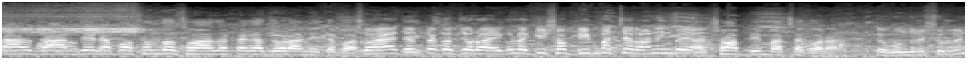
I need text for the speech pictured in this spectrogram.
টাল যার যেটা পছন্দ ছ হাজার টাকা জোড়া নিতে পারবে। ছয় হাজার টাকা জোড়া এগুলো কি সব ডিম বাচ্চা রানিং ভাইয়া? সব ডিম বাচ্চা করা। তো বন্ধুরা শুনলেন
